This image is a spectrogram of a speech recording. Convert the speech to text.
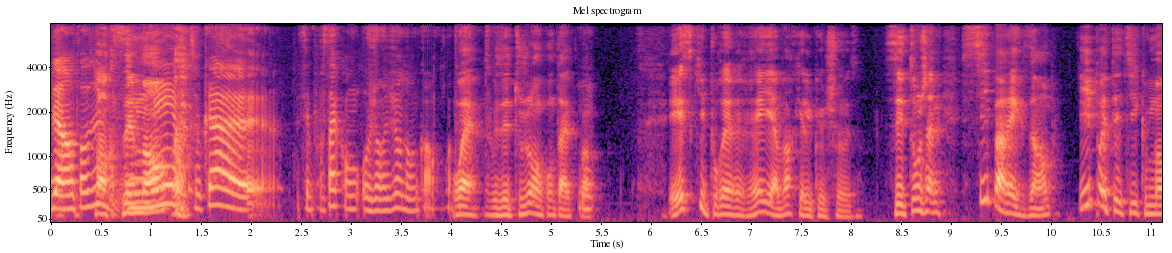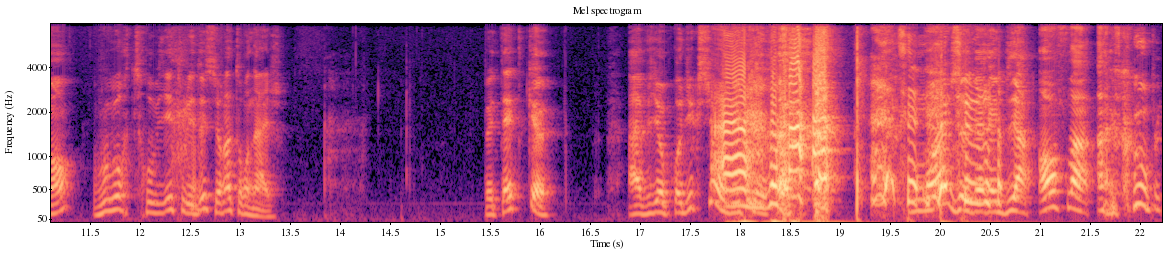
bien entendu. Forcément. Mais en tout cas, euh, c'est pour ça qu'aujourd'hui, on est encore en contact. Ouais, vous êtes toujours en contact, quoi. Mm. Et est-ce qu'il pourrait y avoir quelque chose? Sait-on jamais? Si, par exemple, hypothétiquement, vous vous retrouviez tous les deux sur un tournage, peut-être que, avis aux productions, Ah. moi, je verrais bien, enfin, un couple,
